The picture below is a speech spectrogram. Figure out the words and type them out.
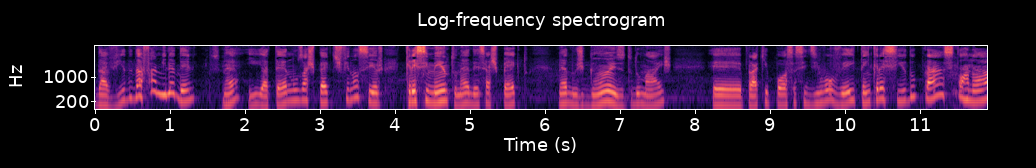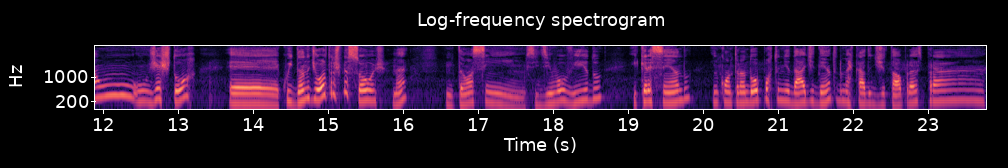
da vida e da família dele, né, e até nos aspectos financeiros, crescimento, né, desse aspecto, né, nos ganhos e tudo mais, para que possa se desenvolver e tem crescido para se tornar um, um gestor é, cuidando de outras pessoas, né? Então, assim, se desenvolvido e crescendo, encontrando oportunidade dentro do mercado digital para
